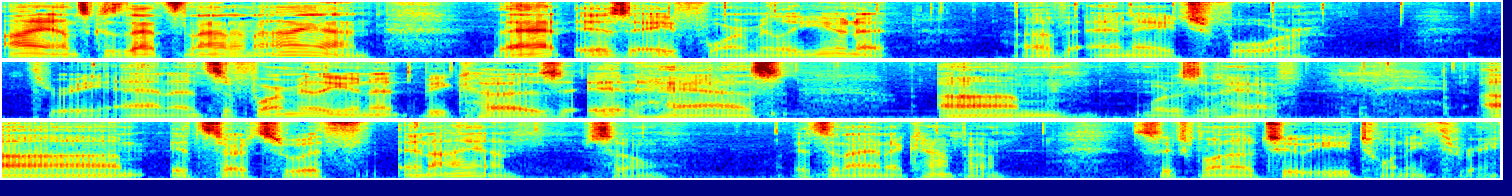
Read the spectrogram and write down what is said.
ions because that's not an ion. That is a formula unit of NH4 3N. It's a formula unit because it has, um, what does it have? Um, it starts with an ion, so it's an ionic compound, 6.02E23.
